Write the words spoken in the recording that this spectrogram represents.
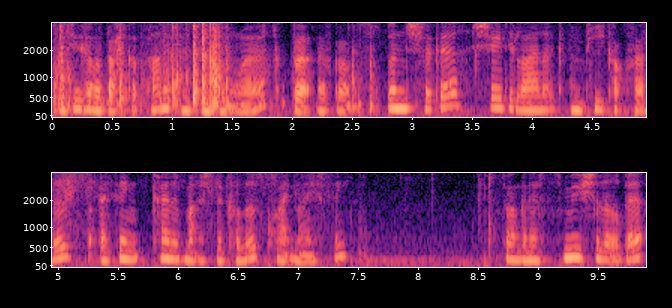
I do have a backup plan if this doesn't work, but I've got spun sugar, shaded lilac and peacock feathers that I think kind of match the colours quite nicely. So I'm going to smoosh a little bit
